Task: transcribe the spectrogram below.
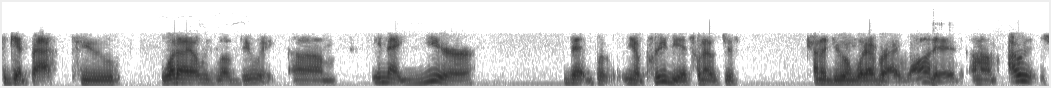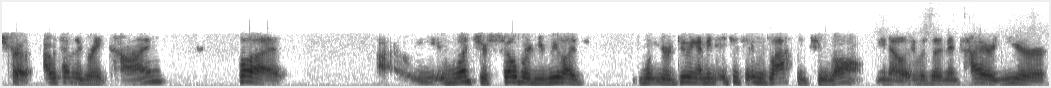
to get back to what I always loved doing. Um, in that year, that you know, previous when I was just kind of doing whatever I wanted. Um, I was sure I was having a great time, but I, once you're sober and you realize what you're doing, I mean, it just it was lasting too long. You know, it was an entire year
